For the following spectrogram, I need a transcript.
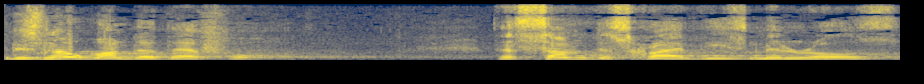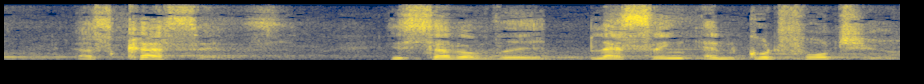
It is no wonder, therefore, that some describe these minerals as curses instead of the blessing and good fortune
